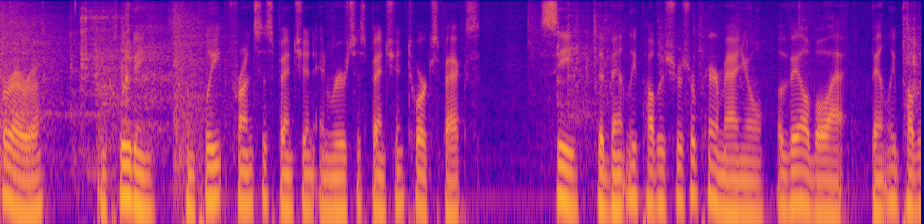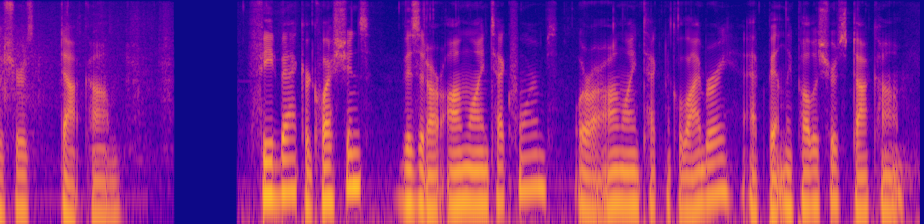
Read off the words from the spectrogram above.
Carrera, including complete front suspension and rear suspension torque specs, see the Bentley Publishers Repair Manual available at bentleypublishers.com. Feedback or questions? Visit our online tech forums or our online technical library at bentleypublishers.com.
